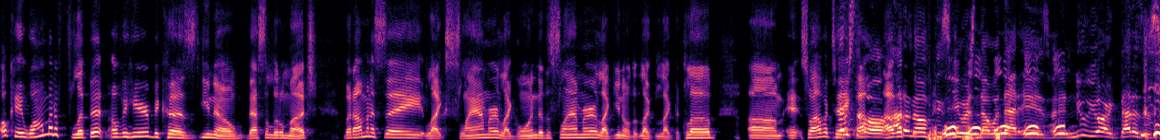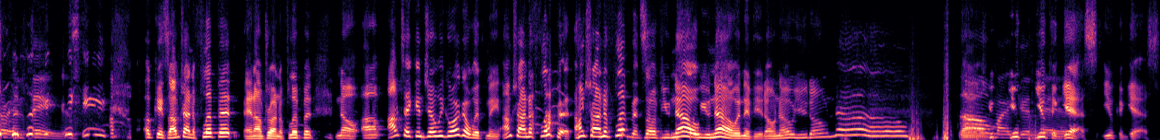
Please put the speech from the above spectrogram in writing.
Okay, well, I'm gonna flip it over here because you know that's a little much. But I'm gonna say like slammer, like going to the slammer, like you know, the- like like the club. Um, and so I would take. First of all, I, would don't know if these viewers know what that is, but in New York, that is a certain thing. okay, so I'm trying to flip it, and I'm trying to flip it. No, um, I'm taking Joey Gorga with me. I'm trying to flip it. I'm trying to flip it. So if you know, you know, and if you don't know, you don't know. Oh you, my you, goodness. you could guess. You could guess.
